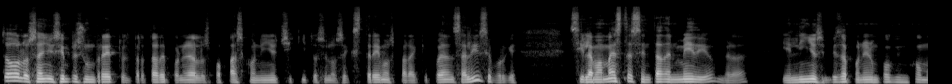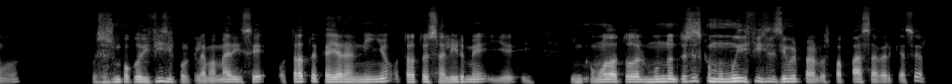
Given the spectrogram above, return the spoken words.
todos los años siempre es un reto el tratar de poner a los papás con niños chiquitos en los extremos para que puedan salirse, porque si la mamá está sentada en medio, ¿verdad? Y el niño se empieza a poner un poco incómodo, pues es un poco difícil, porque la mamá dice, o trato de callar al niño, o trato de salirme y, y incomodo a todo el mundo. Entonces es como muy difícil siempre para los papás saber qué hacer.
